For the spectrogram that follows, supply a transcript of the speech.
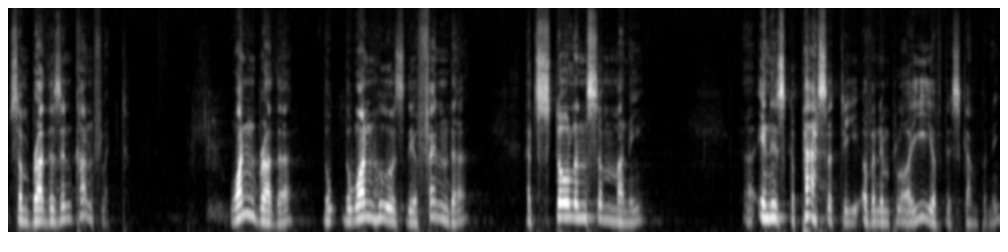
some brothers in conflict one brother, the, the one who was the offender, had stolen some money uh, in his capacity of an employee of this company.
